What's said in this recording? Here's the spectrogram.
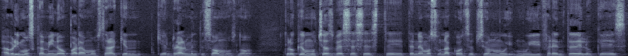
abrimos camino para mostrar quién, quién realmente somos, ¿no? Creo que muchas veces este, tenemos una concepción muy, muy diferente de lo que es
